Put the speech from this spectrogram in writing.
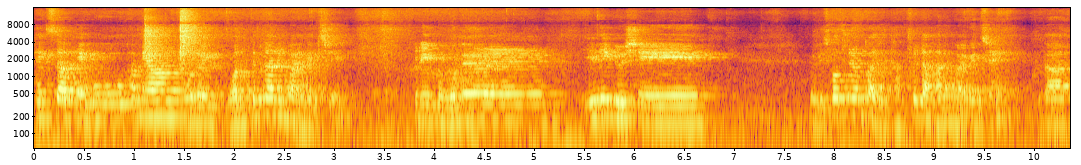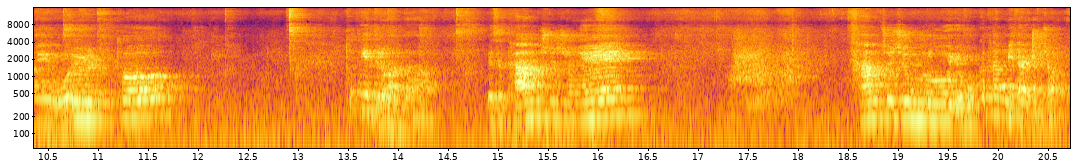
백사 배고 하면 오늘 원 끝나는 거 알겠지? 그리고 오늘 1, 2교시 여기 서술형까지 다 풀다 가는 거 알겠지? 그 다음에 월요일부터 통계 들어간다. 그래서 다음 주 중에 다음 주 중으로 요거 끝납니다. 알겠죠?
